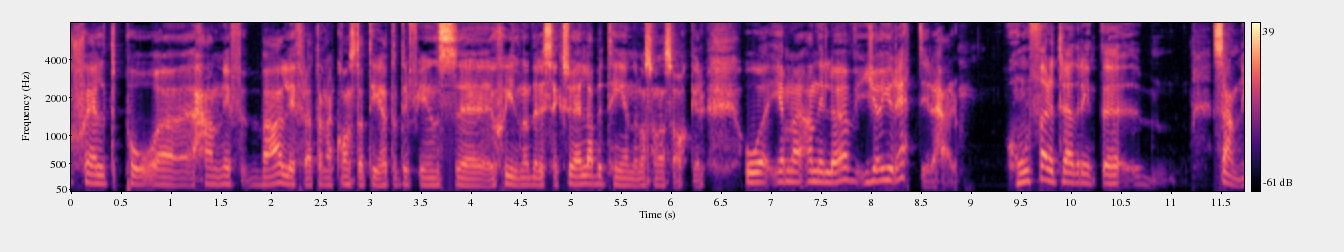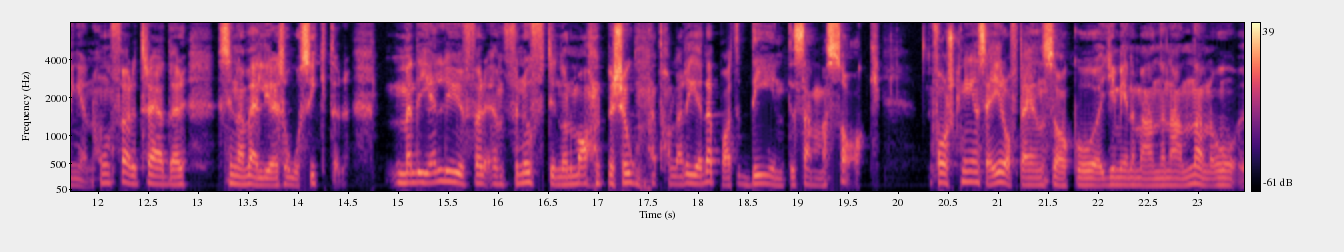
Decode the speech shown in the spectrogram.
skällt på uh, Hanif Bali för att han har konstaterat att det finns uh, skillnader i sexuella beteenden och sådana saker. Och jag menar, Annie Lööf gör ju rätt i det här. Hon företräder inte sanningen. Hon företräder sina väljares åsikter. Men det gäller ju för en förnuftig, normal person att hålla reda på att det är inte samma sak. Forskningen säger ofta en sak och gemene man en annan och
